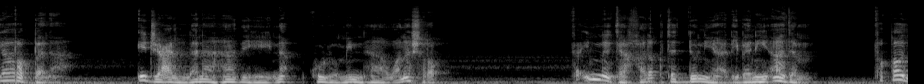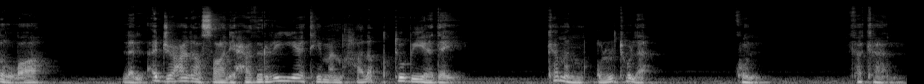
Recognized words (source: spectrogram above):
يا ربنا اجعل لنا هذه نأكل منها ونشرب فإنك خلقت الدنيا لبني آدم. فقال الله لن أجعل صالح ذرية من خلقت بيدي. كمن قلت له كن. فكان.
